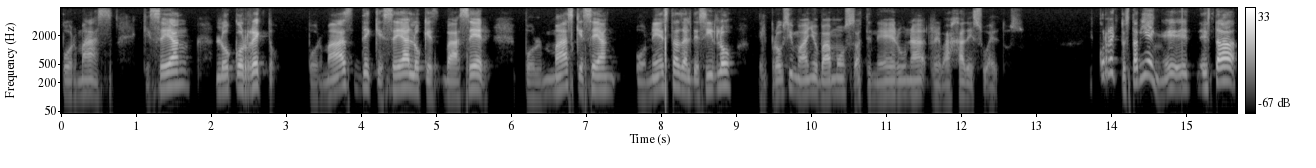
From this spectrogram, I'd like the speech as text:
por más que sean lo correcto, por más de que sea lo que va a ser, por más que sean honestas al decirlo, el próximo año vamos a tener una rebaja de sueldos. Correcto, está bien, eh, está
